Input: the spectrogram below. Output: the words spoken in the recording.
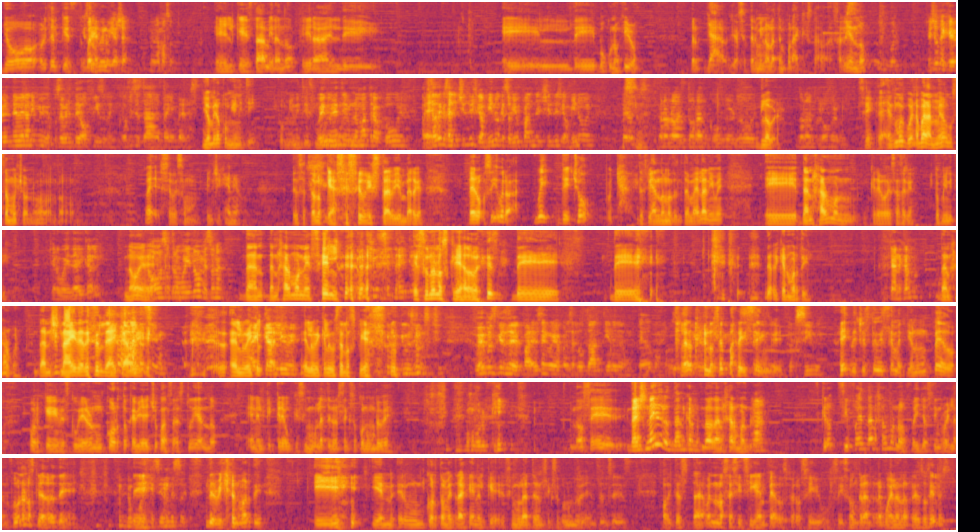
Yo, ahorita el que... viendo Bueno, en Inuyasha, en Amazon. el que estaba mirando era el de... El de Boku no Hero. Pero ya, ya se terminó la temporada que estaba saliendo. Sí, bueno. De hecho, dejé de ver anime y me puse a ver The Office, güey. The Office está, está bien vergas. Yo miro Community. Community es muy, Güey, muy Community no me bueno. atrapó, güey. A Eh. pesar de que sale Childish Gambino, que soy bien fan del Childish Gambino, güey. Pero, Sí. pues, bueno, no, es Donald Glover, ¿no, güey? Glover. Donald Glover, güey. Sí, es muy buena. Bueno, a mí me gusta mucho, no, no. Güey, ese güey es un pinche genio. O sea, todo lo que hace ese güey está bien verga. Pero sí, bueno, güey, de hecho, pues, desviándonos del tema del anime, eh, Dan Harmon creó esa serie, Community. ¿El güey de iCarly? No, eh, No, es otro güey, no, me suena. Dan, Dan Harmon es el. ¿Quién es uno de los creadores de. de. de Rick and Morty. Dan Harmon. Dan Harmon. Dan Schneider es el de iCarly. Sí, el güey que. que le gustan los pies. Güey, pues que se parecen, güey. A parecer los Dan tienen un pedo con Claro que no se parecen, güey. Creo que sí, güey. De hecho, este güey se metió en un pedo porque descubrieron un corto que había hecho cuando estaba estudiando en el que creo que simula tener sexo con un bebé. ¿Por qué? No sé. ¿Dan Schneider o Dan Harmon? No, Dan Harmon. Ah, Creo sí fue Dan Harmon o fue Justin Roiland. Fue uno de los creadores de, De- ¿por qué hicieron eso? de Rick and Morty. Y, y en, era un cortometraje en el que simulaba tener sexo con un bebé. Entonces, ahorita está. Bueno, no sé si sigue en pedos, pero sí se hizo un gran revuelo en las redes sociales.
